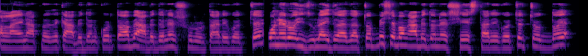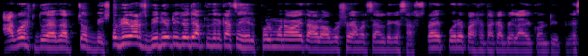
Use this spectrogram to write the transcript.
অনলাইনে আপনাদেরকে আবেদন করতে হবে। আবেদনের শুরুর তারিখ হচ্ছে পনেরোই জুলাই দু হাজার চব্বিশ এবং আবেদনের শেষ তারিখ হচ্ছে চোদ্দই আগস্ট দুহাজার চব্বিশ। তো ভিউয়ার্স ভিডিওটি যদি আপনাদের কাছে হেল্পফুল মনে হয়, তাহলে অবশ্যই আমার চ্যানেলটিকে সাবস্ক্রাইব করে পাশে থাকা বেল আইকনটি প্রেস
